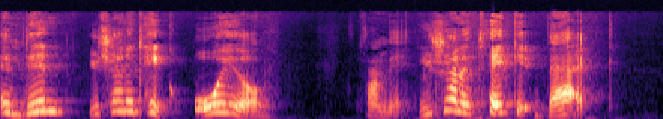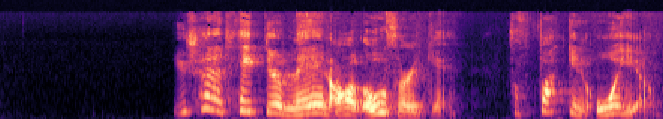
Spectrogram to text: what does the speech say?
and then you're trying to take oil from it you're trying to take it back you're trying to take their land all over again for fucking oil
